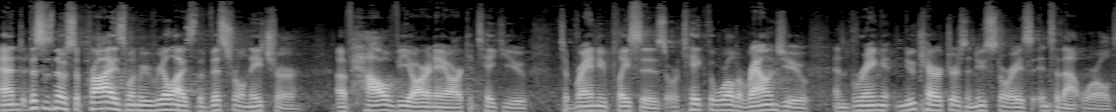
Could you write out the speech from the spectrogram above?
And this is no surprise when we realize the visceral nature of how VR and AR can take you to brand new places or take the world around you and bring new characters and new stories into that world.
